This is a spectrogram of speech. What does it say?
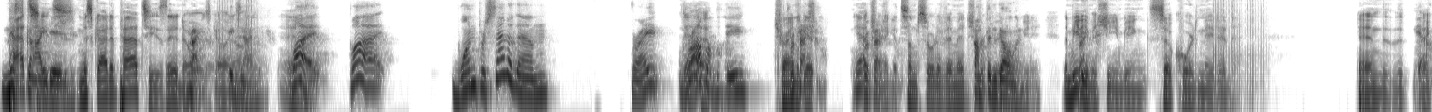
misguided patsies. misguided patsies they didn't know right, what was going exactly. on exactly but but 1% of them right yeah. probably trying to get yeah trying to get some sort of image something going the media, the media right. machine being so coordinated and the, yeah. like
